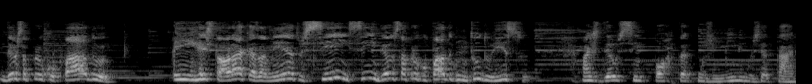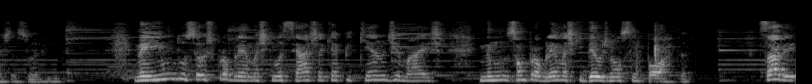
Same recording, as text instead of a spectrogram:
Deus está preocupado em restaurar casamentos. Sim, sim, Deus está preocupado com tudo isso. Mas Deus se importa com os mínimos detalhes da sua vida. Nenhum dos seus problemas que você acha que é pequeno demais não são problemas que Deus não se importa. Sabe,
